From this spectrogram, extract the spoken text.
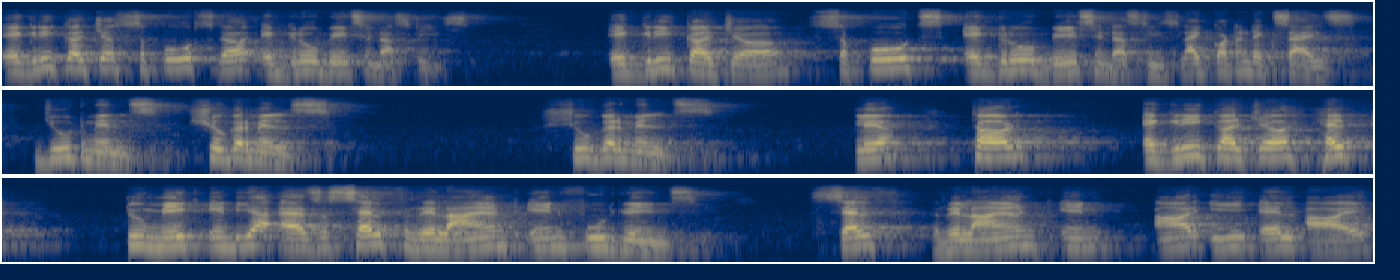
agriculture supports the agro based industries agriculture supports agro-based industries like cotton textiles, jute mills, sugar mills, sugar mills. Clear? Third, agriculture helped to make India as a self-reliant in food grains. Self, reliant in R-E-L-I-A-N-T,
